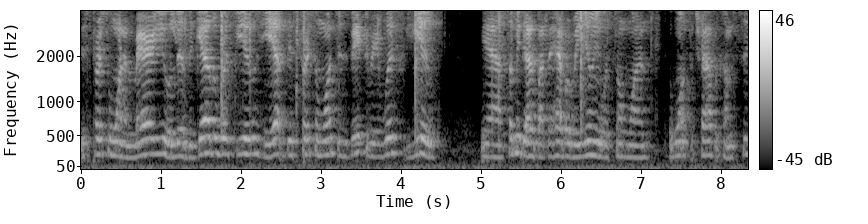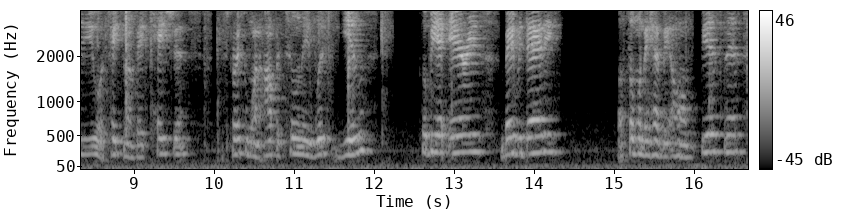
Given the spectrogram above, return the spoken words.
This person want to marry you or live together with you. Yep, this person wants his victory with you. Yeah, some of you guys about to have a reunion with someone that wants to travel, come see you, or take you on vacation. This person want an opportunity with you. Could be an Aries, baby daddy. Or someone they have their own business.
